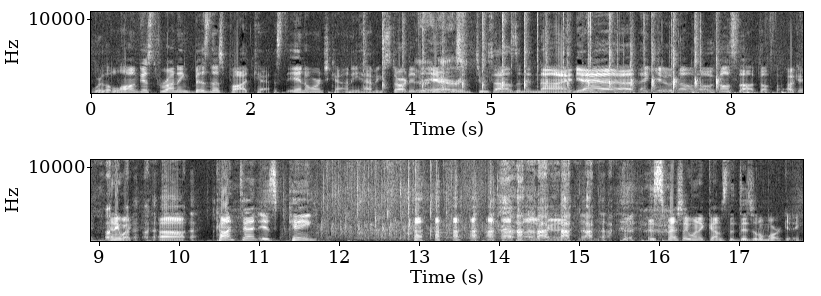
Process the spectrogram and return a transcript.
We're the longest running business podcast in Orange County, having started to air in 2009. Yeah, thank you. No, no, don't stop. Don't stop. Okay. Anyway, uh, content is king. okay. Especially when it comes to digital marketing.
